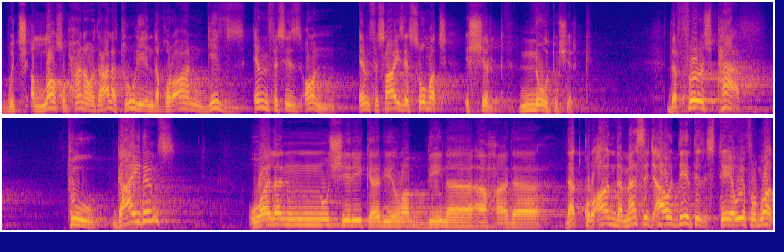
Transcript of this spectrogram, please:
which Allah subhanahu wa ta'ala truly in the Quran gives emphasis on emphasizes so much is shirk no to shirk the first path to guidance ولن نشرك بربنا أحدا That Quran, the message out there it is stay away from what?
